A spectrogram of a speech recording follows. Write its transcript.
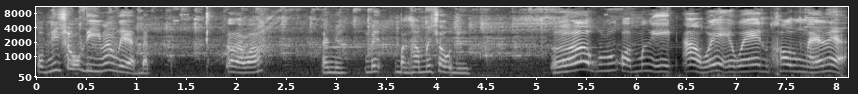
ผมนี่โชคดีมากเลยอะแบบอะไรวะอันนึงไม่บางครั้งไม่โชคดี เออกูรู้ก่อนมึงอีกอ้าวเว้ยเอเวนเข้าตรงไหนเนี่ย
